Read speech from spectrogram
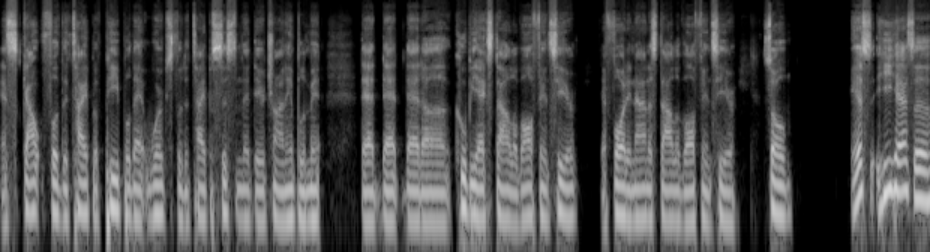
and scout for the type of people that works for the type of system that they're trying to implement. That that that uh Kubiak style of offense here that 49er style of offense here. So it's he has a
